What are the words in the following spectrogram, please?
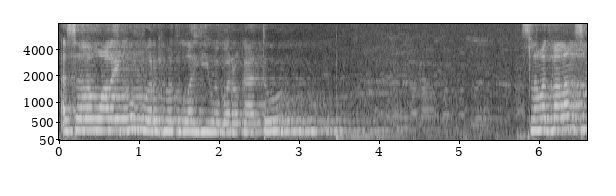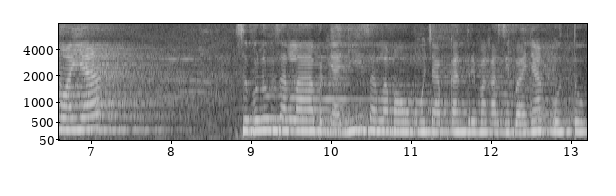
Assalamualaikum warahmatullahi wabarakatuh. Selamat malam semuanya. Sebelum Sarla bernyanyi, Sarla mau mengucapkan terima kasih banyak untuk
